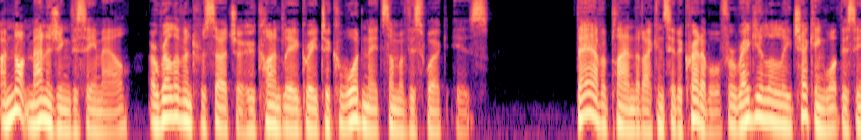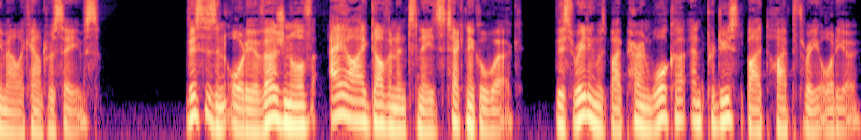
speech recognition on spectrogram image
I'm not managing this email. A relevant researcher who kindly agreed to coordinate some of this work is. They have a plan that I consider credible for regularly checking what this email account receives. This is an audio version of AI Governance Needs Technical Work. This reading was by Perrin Walker and produced by Type 3 Audio.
